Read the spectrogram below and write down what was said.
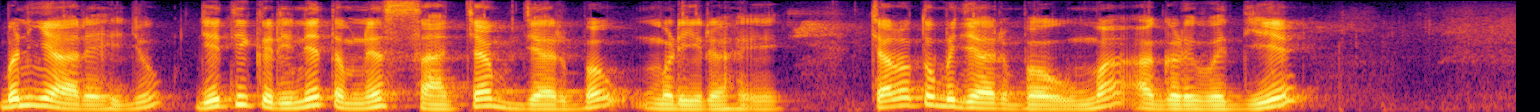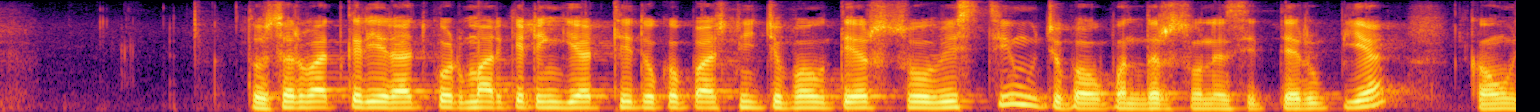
બન્યા રહેજો, જેથી કરીને તમને સાચા બજાર ભાવ મળી રહે. ચાલો તો બજાર ભાવમાં આગળ વધીએ. તો શરૂઆત કરીએ રાજકોટ માર્કેટિંગ યાર્ડથી. તો કપાસ નીચો ભાવ તેરસો વીસથી, ઊંચો ભાવ પંદરસો સિત્તેર રૂપિયા, ઘઉં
